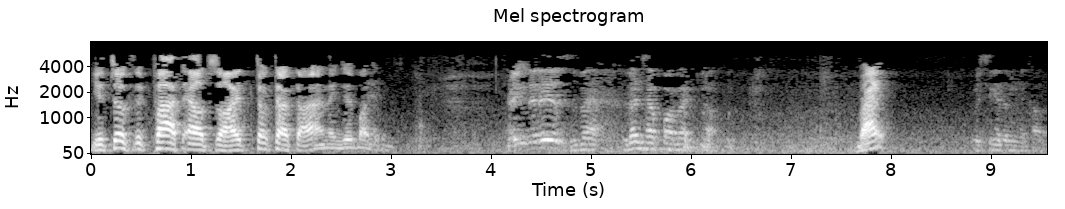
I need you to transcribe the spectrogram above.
You took the pot outside, took that, and they just Great it is. Depends how far back. No. Right? We used get them in the cup.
